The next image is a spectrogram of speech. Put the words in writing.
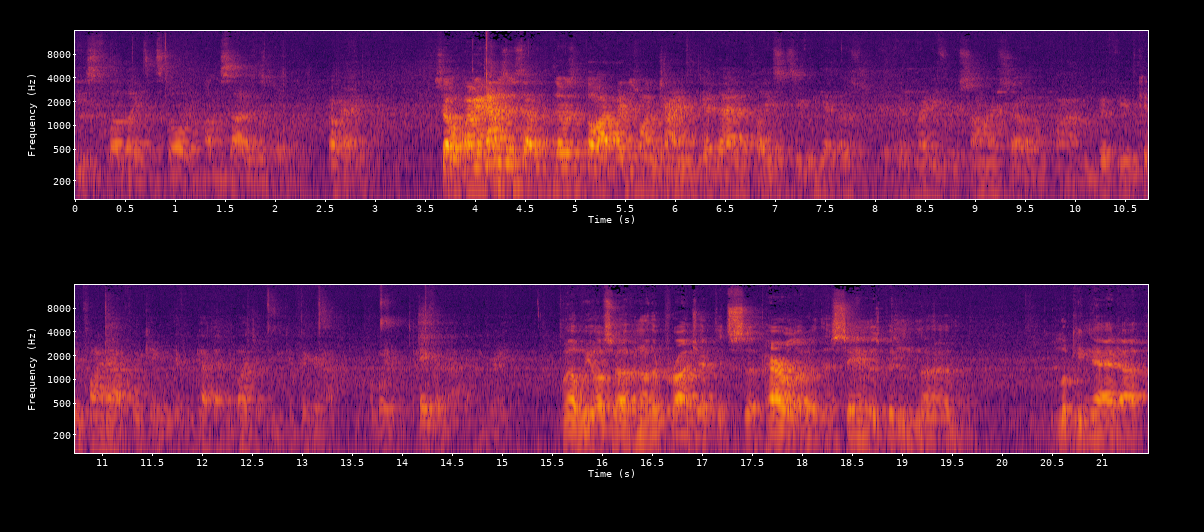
these floodlights installed on the side of this building. Okay. So, I mean, that was just, that was, that was a thought, I just want to try and get that in place and see if we can get those uh, ready for summer, so, um, if you can find out if we can, if we got that in the budget, and we can figure out a way to pay for that, that'd be great. Well, we also have another project that's uh, parallel to this. Sam has been uh, looking at uh,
